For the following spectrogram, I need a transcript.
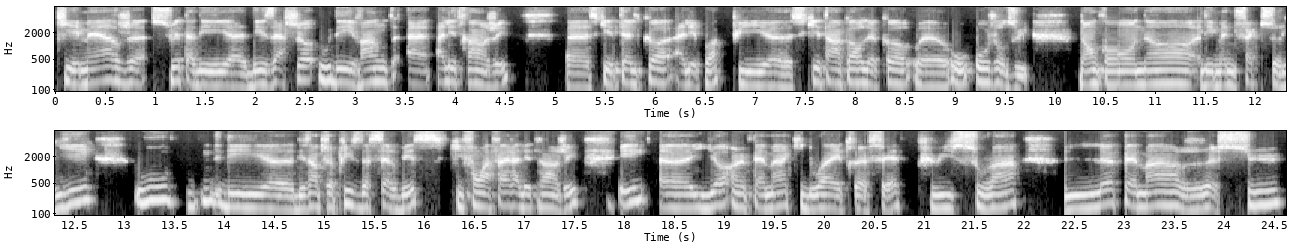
qui émergent suite à des, euh, des achats ou des ventes à, l'étranger, ce qui était le cas à l'époque, puis ce qui est encore le cas aujourd'hui. Donc, on a des manufacturiers ou des, des entreprises de services qui font affaire à l'étranger et il y a un paiement qui doit être fait. Puis souvent, le paiement reçu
